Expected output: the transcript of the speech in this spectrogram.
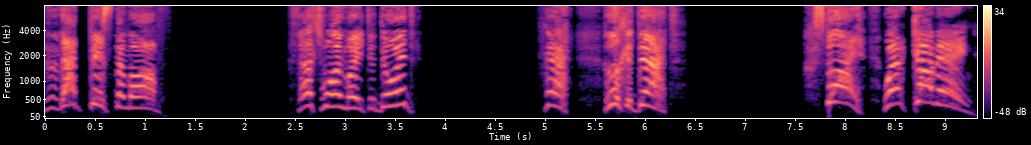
that pissed them off! That's one way to do it! Look at that! Sтой! We're coming!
